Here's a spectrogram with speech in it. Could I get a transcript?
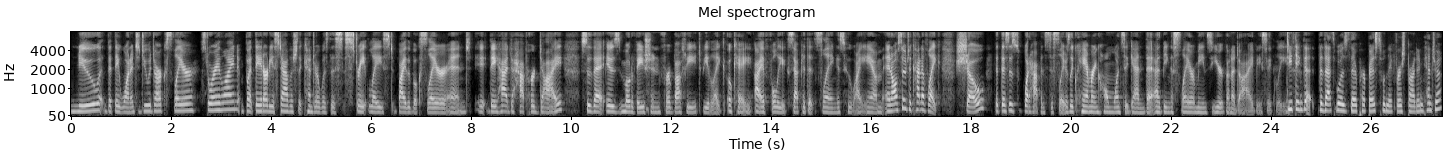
knew that they wanted to do a Dark Slayer storyline, but they had already established that Kendra was this straight laced by the book Slayer and it, they had to have her die so that was motivation for Buffy to be like, okay, I have fully accepted that slaying is who I am. And also to kind of like show that this is what happens to Slayers, like hammering home once again that as being a Slayer means you're to die, basically. Do you think that, that that was their purpose when they first brought in Kendra?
